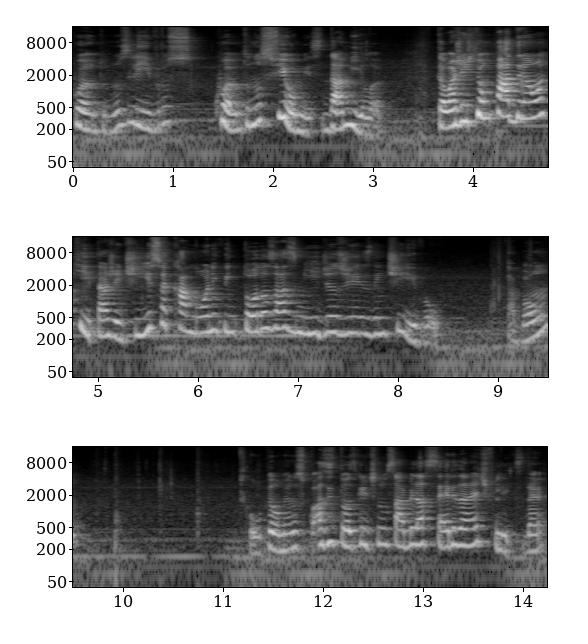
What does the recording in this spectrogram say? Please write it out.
quanto nos livros, quanto nos filmes da Mila. Então a gente tem um padrão aqui, tá, gente? Isso é canônico em todas as mídias de Resident Evil, tá bom? Ou pelo menos quase todas que a gente não sabe da série da Netflix, né?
